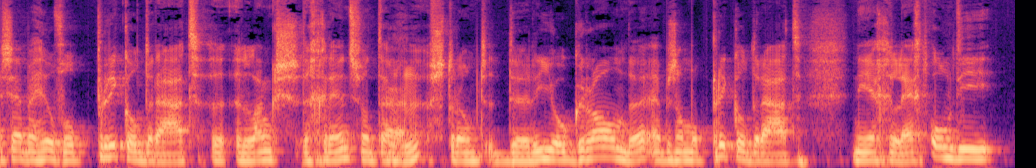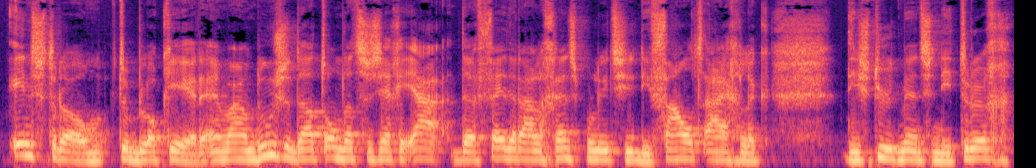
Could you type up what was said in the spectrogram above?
ze hebben heel veel prikkeldraad eh, langs de grens. Want daar stroomt de Rio Grande. Hebben ze allemaal prikkeldraad neergelegd om die instroom te blokkeren. En waarom doen ze dat? Omdat ze zeggen, ja, de federale grenspolitie die faalt eigenlijk. Die stuurt mensen niet terug,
